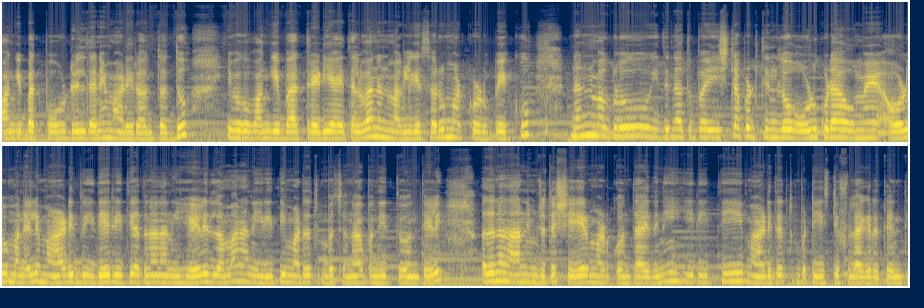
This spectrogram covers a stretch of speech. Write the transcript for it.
ವಾಂಗಿಬಾತ್ ಪೌಡ್ರ್ ಇಲ್ದೇ ಮಾಡಿರೋವಂಥದ್ದು ಇವಾಗ ವಾಂಗಿಬಾತ್ ರೆಡಿ ಆಯ್ತಲ್ವ? ನನ್ನ ಮಗಳಿಗೆ ಸರ್ವ್ ಮಾಡಿಕೊಡ್ಬೇಕು. ನನ್ನ ಮಗಳು ಇದನ್ನು ತುಂಬ ಇಷ್ಟಪಟ್ಟು ತಿಂದಳು ಅವಳು ಕೂಡ ಒಮ್ಮೆ, ಅವಳು ಮನೇಲಿ ಮಾಡಿದ್ದು ಇದೇ ರೀತಿ. ಅದನ್ನು ನನಗೆ ಹೇಳಿದ್ಲಮ್ಮ. ನಾನು ಈ ರೀತಿ ಮಾಡಿದ್ರೆ ತುಂಬ ಚೆನ್ನಾಗಿ ಬಂದಿತ್ತು ಅಂತೇಳಿ. ಅದನ್ನು ನಾನು ನಿಮ್ಮ ಜೊತೆ ಶೇರ್ ಮಾಡ್ಕೊತಾ ಇದ್ದೀನಿ. ಈ ರೀತಿ ಮಾಡಿದರೆ ತುಂಬ ಟೇಸ್ಟಿಫುಲ್ ಆಗಿರುತ್ತೆ ಅಂತೇಳಿ.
